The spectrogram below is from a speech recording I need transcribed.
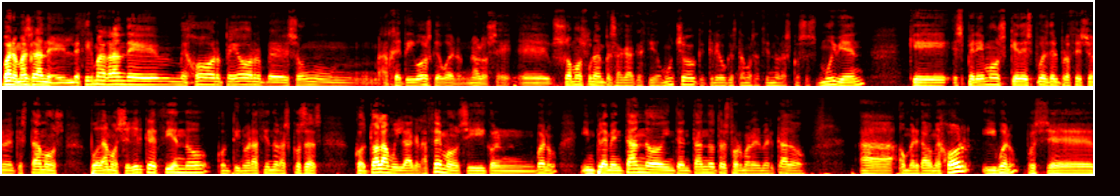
Bueno, más grande. El decir más grande, mejor, peor, eh, son adjetivos que, bueno, no lo sé. Eh, somos una empresa que ha crecido mucho, que creo que estamos haciendo las cosas muy bien, que esperemos que después del proceso en el que estamos podamos seguir creciendo, continuar haciendo las cosas con toda la humildad que la hacemos y con, bueno, implementando, intentando transformar el mercado a, un mercado mejor y, bueno, pues eh,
